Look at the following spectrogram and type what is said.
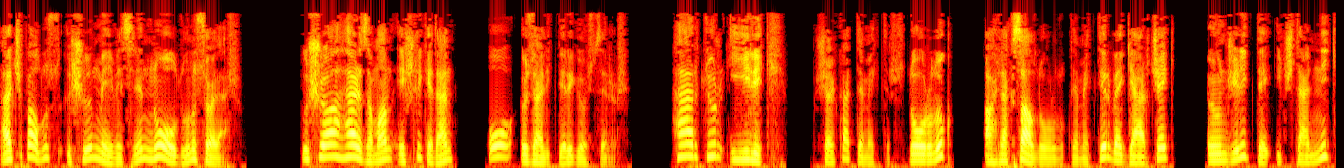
Elçi Paulus ışığın meyvesinin ne olduğunu söyler. Işığa her zaman eşlik eden o özellikleri gösterir. Her tür iyilik, şefkat demektir. Doğruluk, ahlaksal doğruluk demektir ve gerçek, öncelikle içtenlik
